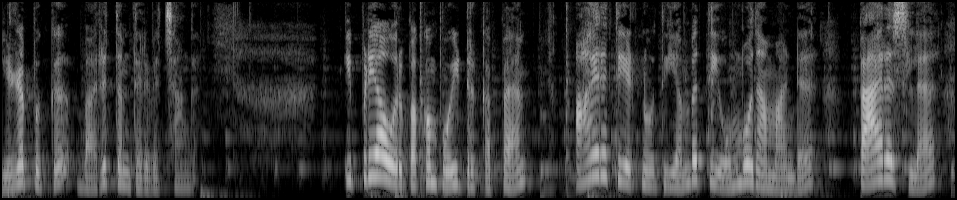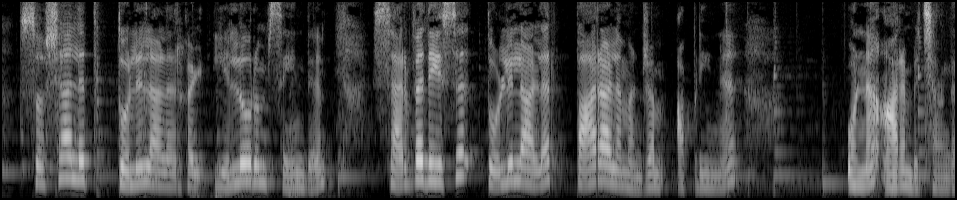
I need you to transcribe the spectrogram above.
இழப்புக்கு வருத்தம் தெரிவித்தாங்க இப்படியா ஒரு பக்கம் போயிட்டுருக்கப்ப ஆயிரத்தி எட்நூற்றி எண்பத்தி ஒம்போதாம் ஆண்டு பாரிஸில் சொஷாலித் தொழிலாளர்கள் எல்லோரும் சேர்ந்து சர்வதேச தொழிலாளர் பாராளுமன்றம் அப்படின்னு ஒன்று ஆரம்பித்தாங்க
